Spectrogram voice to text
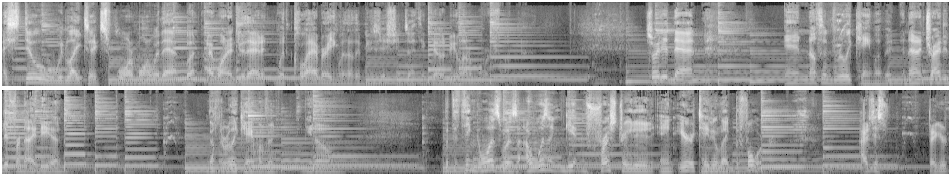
I still would like to explore more with that, but I want to do that with collaborating with other musicians. I think that would be a lot more fun. So I did that, and nothing really came of it. And then I tried a different idea. Nothing really came of it, you know. But the thing was, was I wasn't getting frustrated and irritated like before. I just figured,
